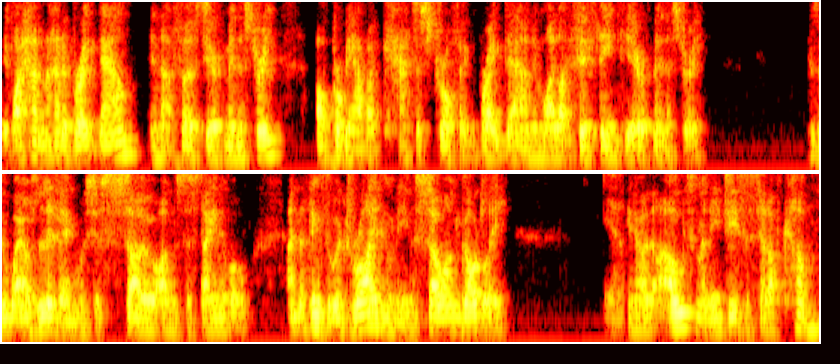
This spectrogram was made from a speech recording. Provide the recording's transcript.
if I hadn't had a breakdown in that first year of ministry, I'll probably have a catastrophic breakdown in my like 15th year of ministry, because the way I was living was just so unsustainable and the things that were driving me were so ungodly. Yeah. You know, ultimately, Jesus said, I've come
